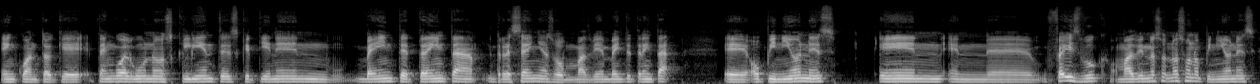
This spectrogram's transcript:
en cuanto a que tengo algunos clientes que tienen 20, 30 reseñas o más bien 20, 30 eh, opiniones en, eh, Facebook, o más bien no son, no son opiniones,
